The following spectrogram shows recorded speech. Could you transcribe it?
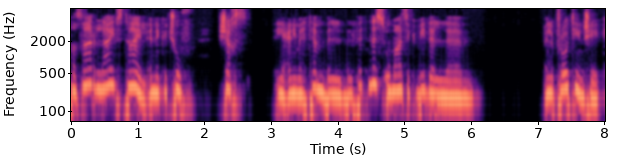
فصار lifestyle إنك تشوف شخص يعني مهتم بال- بال fitness وماسك بيده ال- ال protein shake.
